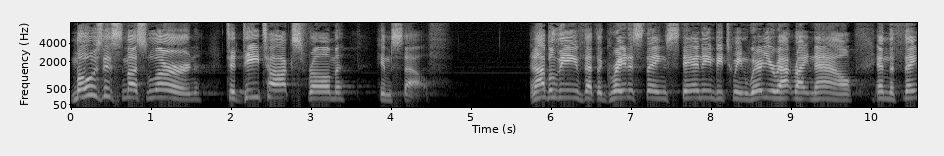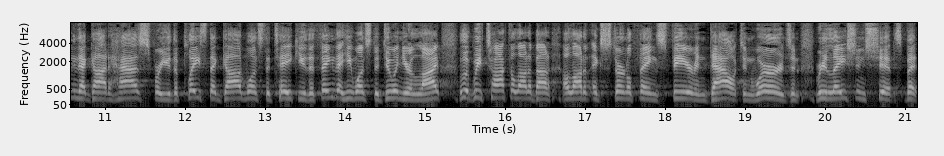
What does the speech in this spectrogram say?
Moses must learn to detox from himself. And I believe that the greatest thing standing between where you're at right now and the thing that God has for you, the place that God wants to take you, the thing that He wants to do in your life. Look, we've talked a lot about a lot of external things fear and doubt and words and relationships. But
